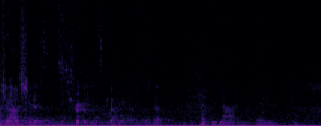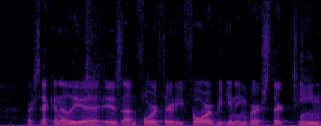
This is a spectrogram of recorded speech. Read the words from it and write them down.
Joshua. Put the yod where you're- Our second aliyah is on 434, beginning verse 13.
